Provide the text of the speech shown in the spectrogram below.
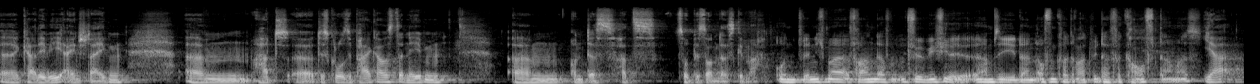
äh, KDW einsteigen, ähm, hat äh, das große Parkhaus daneben ähm, und das hat's so besonders gemacht. Und wenn ich mal fragen darf, für wie viel haben Sie dann auf den Quadratmeter verkauft damals? Ja,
